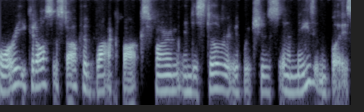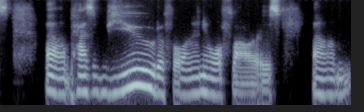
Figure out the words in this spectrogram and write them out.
Or you could also stop at Black Box Farm and Distillery, which is an amazing place. Um, has beautiful annual flowers um,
